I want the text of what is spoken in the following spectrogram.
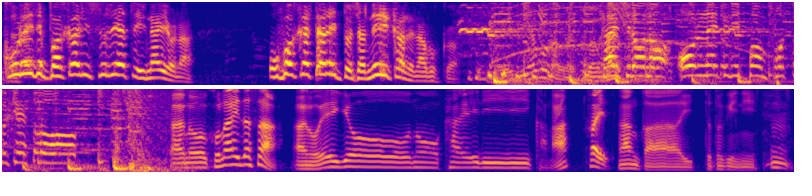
これでバカにするやついないよな。おバカタレントじゃねえからな僕は。三四郎の「オールナイトニッポン」ポッドキャスト。あのこの間さあの営業の帰りかな？はい。なんか行った時に、ん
